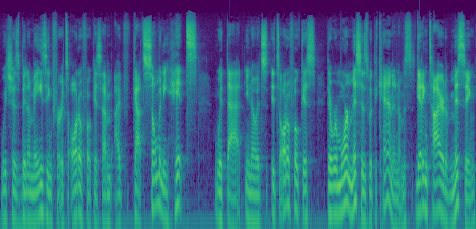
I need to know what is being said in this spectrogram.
which has been amazing for its autofocus. I'm, I've got so many hits with that. You know, it's it's autofocus. There were more misses with the Canon. I was getting tired of missing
